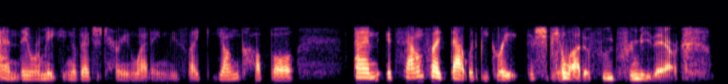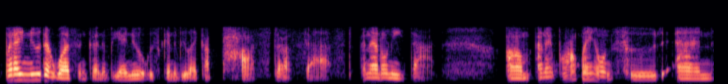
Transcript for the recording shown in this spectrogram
and they were making a vegetarian wedding these like young couple. And it sounds like that would be great. There should be a lot of food for me there. But i knew there wasn't going to be. I knew it was going to be like a pasta fest and i don't eat that um and i brought my own food and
